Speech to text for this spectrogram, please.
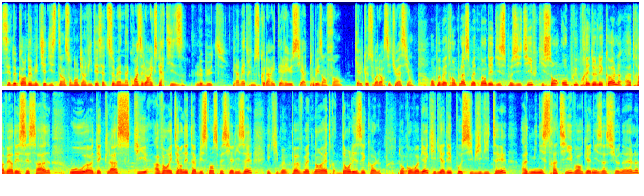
ces deux corps de métiers distincts sont donc invités cette semaine à croiser leur expertise. Le but Permettre une scolarité réussie à tous les enfants quelle que soit leur situation. On peut mettre en place maintenant des dispositifs qui sont au plus près de l'école à travers des CESAD ou euh, des classes qui avant étaient en établissement spécialisé et qui peuvent maintenant être dans les écoles. Donc on voit bien qu'il y a des possibilités administratives, organisationnelles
